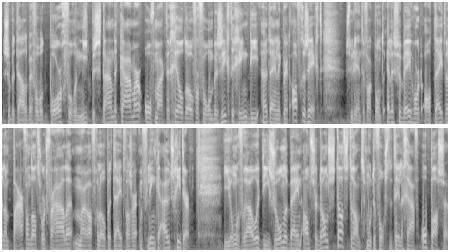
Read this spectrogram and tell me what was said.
Ze betaalden bijvoorbeeld borg voor een niet bestaande kamer... of maakten geld over voor een bezichtiging die uiteindelijk werd afgezegd. Studentenvakbond LSVB hoort altijd wel een paar van dat soort verhalen... maar afgelopen tijd was er een flinke uitschieter. Jonge vrouwen die zonnen bij een Amsterdam stadstrand... moeten volgens de Telegraaf oppassen.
